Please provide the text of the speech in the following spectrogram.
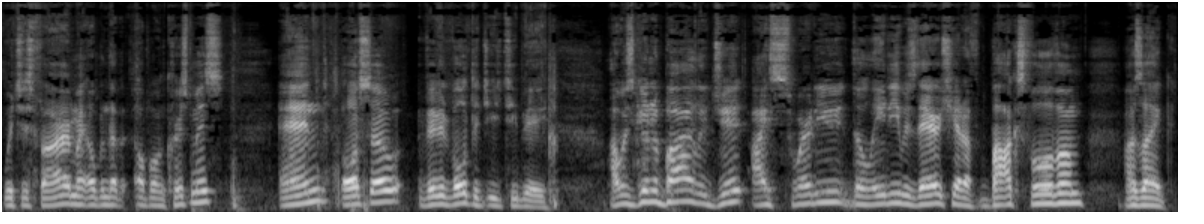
which is fire. I might open that up on Christmas. And also, Vivid Voltage ETB. I was going to buy legit. I swear to you, the lady was there. She had a box full of them. I was like,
